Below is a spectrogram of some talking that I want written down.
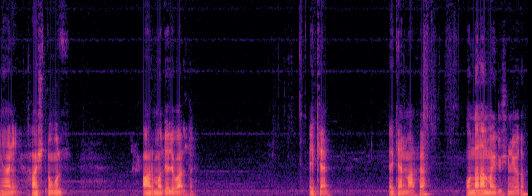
Yani H9 R modeli vardı. Eken. Eken marka. Ondan almayı düşünüyordum.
